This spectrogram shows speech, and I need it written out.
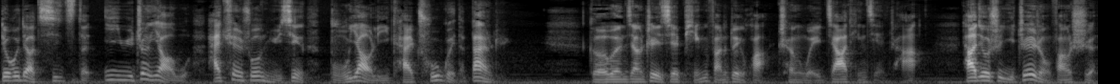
丢掉妻子的抑郁症药物，还劝说女性不要离开出轨的伴侣。格温将这些频繁的对话称为家庭检查，他就是以这种方式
